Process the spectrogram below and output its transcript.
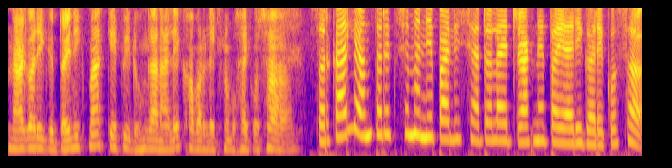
नागरिक दैनिकमा केपी ढुङ्गानाले खबर लेख्नु भएको छ। सरकारले अन्तरिक्षमा नेपाली स्याटेलाइट राख्ने तयारी गरेको छ।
